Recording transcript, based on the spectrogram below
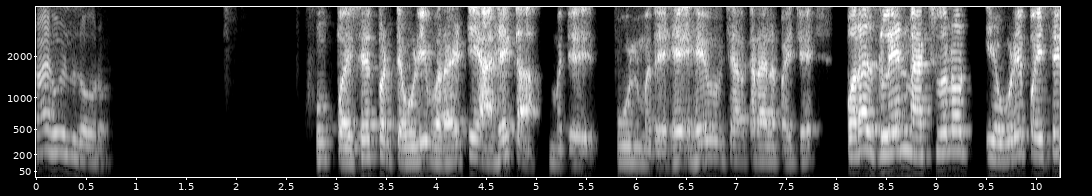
काय होईल गौरव? खूप पैसे आहेत पण तेवढी व्हरायटी आहे का? म्हणजे पूलमध्ये. हे हे विचार करायला पाहिजे. परत ग्लेन मॅक्सवेलवर एवढे पैसे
